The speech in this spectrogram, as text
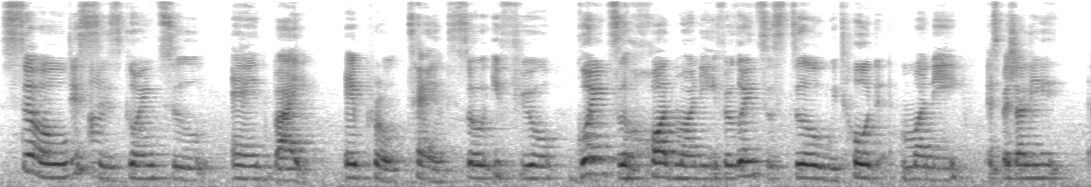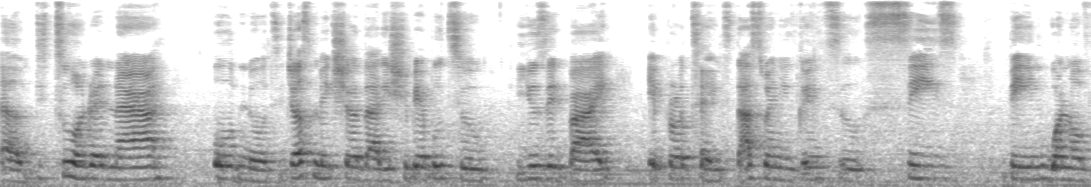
so this is going to end by April 10th. So if you're going to hoard money, if you're going to still withhold money, especially uh, the 200 naira old notes, just make sure that you should be able to use it by April 10th. That's when you're going to cease being one of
